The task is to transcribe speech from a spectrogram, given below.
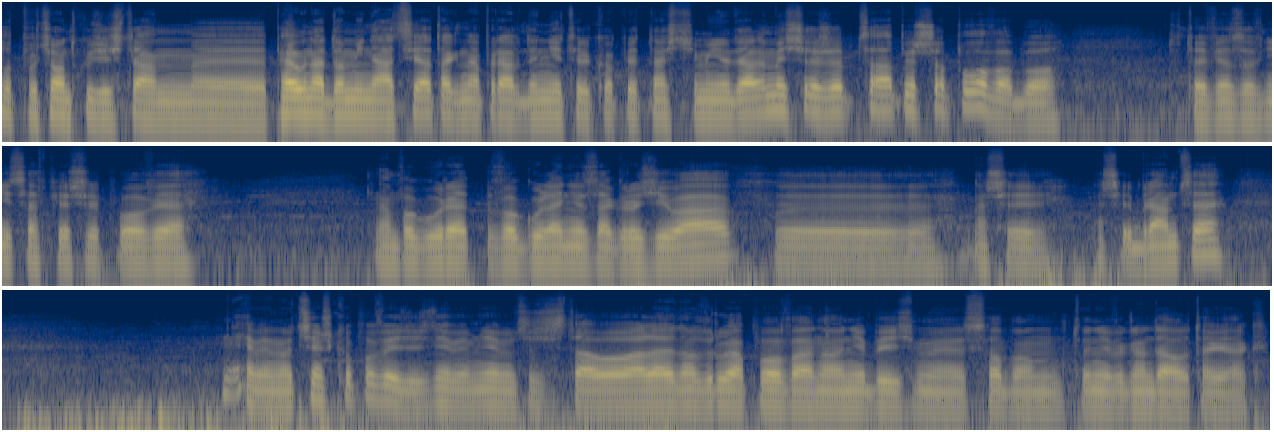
Od początku gdzieś tam e, pełna dominacja, tak naprawdę nie tylko 15 minut, ale myślę, że cała pierwsza połowa, bo tutaj wiązownica w pierwszej połowie nam w ogóle, w ogóle nie zagroziła w e, naszej, naszej bramce. Nie wiem, no ciężko powiedzieć, nie wiem, nie wiem co się stało, ale no druga połowa, no nie byliśmy sobą, to nie wyglądało tak jak,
